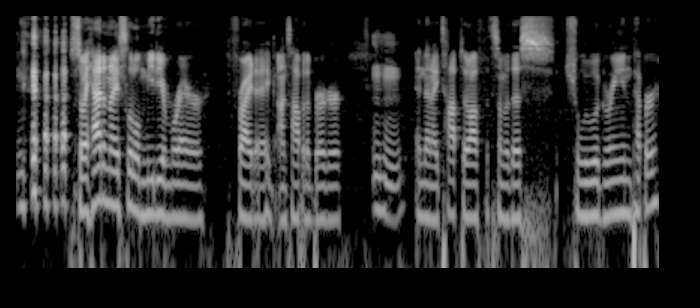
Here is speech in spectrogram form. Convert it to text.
so I had a nice little medium rare fried egg on top of the burger, mm-hmm. and then I topped it off with some of this Cholula green pepper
